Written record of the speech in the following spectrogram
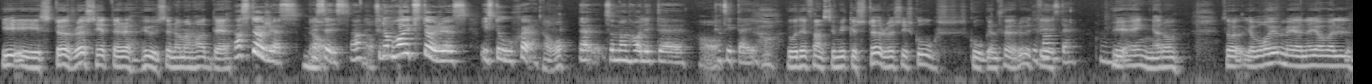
i, i Störrös heter husen när man hade... ja Störrös. Ja. Precis. Ja. För de har ju ett Störrös i Storsjö. Ja, Där, som man har lite, ja. kan sitta i. Jo, det fanns ju mycket Störrös i skogs, skogen förut. Det fanns det. I, I ängar och Så jag var ju med när jag väl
